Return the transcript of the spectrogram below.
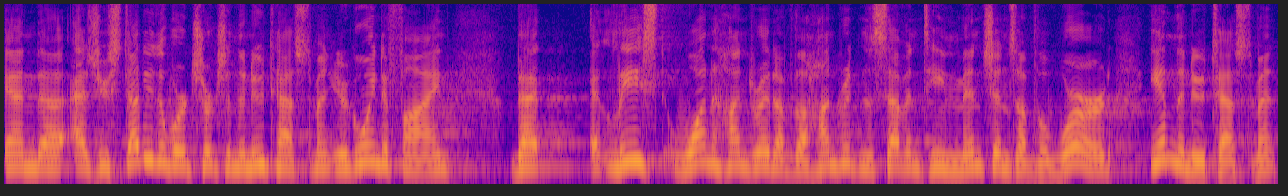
And uh, as you study the word church in the New Testament, you're going to find that at least 100 of the 117 mentions of the word in the New Testament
